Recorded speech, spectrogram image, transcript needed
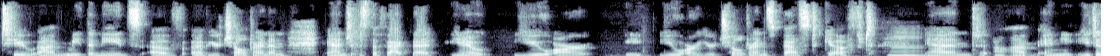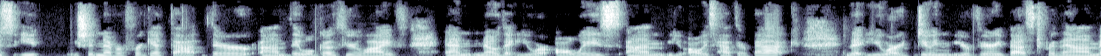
to um, meet the needs of of your children and and just the fact that you know you are you are your children's best gift mm. and mm-hmm. um, and you, you just you we should never forget that. They're, um, they will go through life and know that you are always, um, you always have their back, that you are doing your very best for them.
